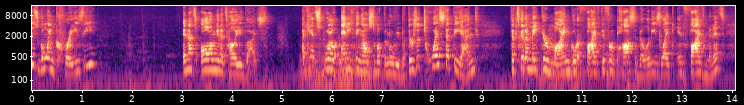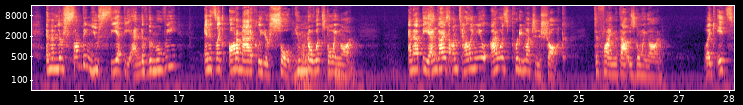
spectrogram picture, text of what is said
is going crazy and that's all I'm going to tell you guys. I can't spoil anything else about the movie, but there's a twist at the end that's going to make your mind go to five different possibilities, like in five minutes. And then there's something you see at the end of the movie, and it's like automatically you're sold. You know what's going on. And at the end, guys, I'm telling you, I was pretty much in shock to find that that was going on. Like, it's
